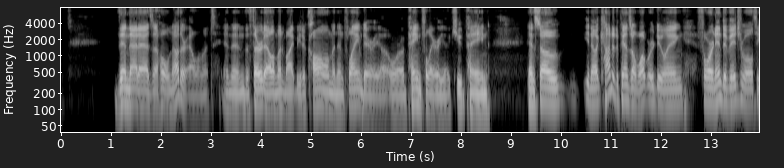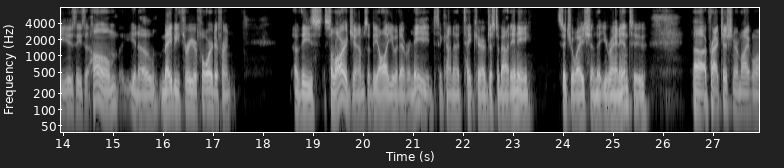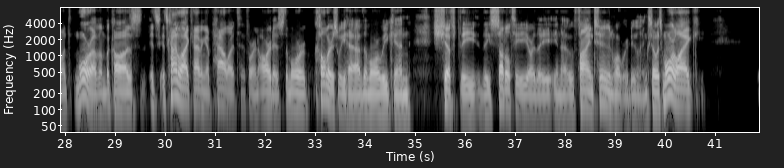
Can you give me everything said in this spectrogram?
Then that adds a whole nother element. And then the third element might be to calm an inflamed area or a painful area, acute pain. And so you know, it kind of depends on what we're doing. For an individual to use these at home, you know, maybe three or four different of these Solara gems would be all you would ever need to kind of take care of just about any situation that you ran into uh, a practitioner might want more of them because it's it's kind of like having a palette for an artist. The more colors we have, the more we can shift the the subtlety or the you know fine tune what we're doing. So it's more like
